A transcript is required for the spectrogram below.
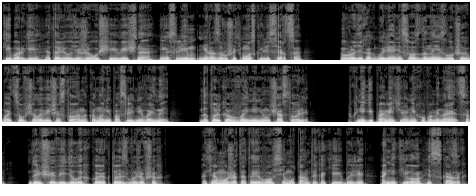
«Киборги — это люди, живущие вечно, если им не разрушить мозг или сердце. Вроде как были они созданы из лучших бойцов человечества накануне последней войны, да только в войне не участвовали. В книге памяти о них упоминается, да еще видел их кое-кто из выживших. Хотя, может, это и вовсе мутанты какие были, а не Кио из сказок.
